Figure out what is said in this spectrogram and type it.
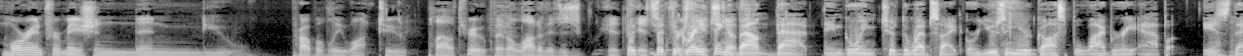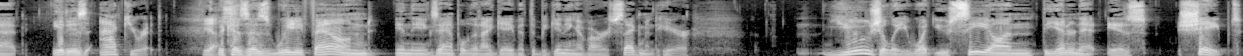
more information than you probably want to plow through, but a lot of it is. It, but but the great thing stuff. about that and going to the website or using your Gospel Library app is mm-hmm. that it is accurate. Yes. Because as we found in the example that I gave at the beginning of our segment here, usually what you see on the internet is shaped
